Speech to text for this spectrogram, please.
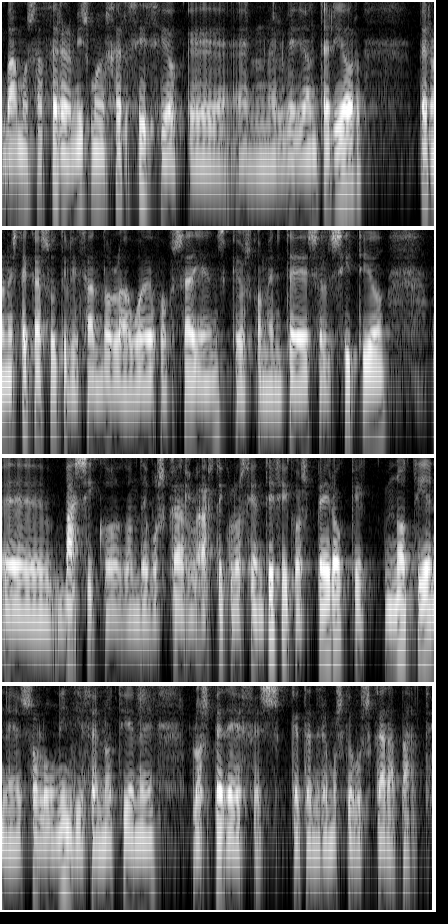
Vamos a hacer el mismo ejercicio que en el vídeo anterior, pero en este caso utilizando la Web of Science, que os comenté es el sitio eh, básico donde buscar artículos científicos, pero que no tiene, solo un índice, no tiene los PDFs que tendremos que buscar aparte.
